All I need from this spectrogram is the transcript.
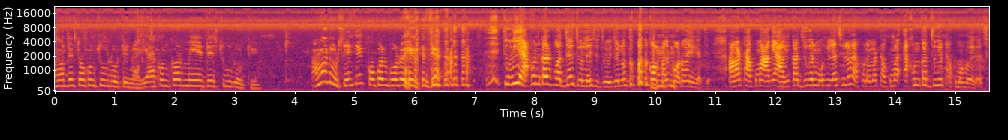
আমাদের তখন চুল ওঠে নাই। এখনকার মেয়েদের চুল ওঠে। আমার উঠছে যে কপাল বড় হয়ে গেছে। তুমি এখনকার পর্যায়ে চলে এসেছ ওই জন্য তোমার কপাল বড় হয়ে গেছে। আমার ঠাকুমা আগে আগেকার যুগের মহিলা ছিল এখন আমার ঠাকুমা এখনকার যুগের ঠাকুমা হয়ে গেছে।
